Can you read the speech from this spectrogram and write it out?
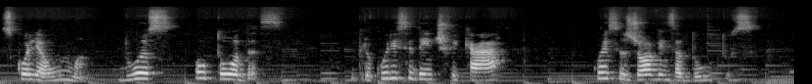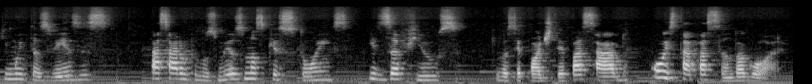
Escolha uma, duas ou todas e procure se identificar com esses jovens adultos que muitas vezes passaram pelas mesmas questões e desafios que você pode ter passado ou está passando agora.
